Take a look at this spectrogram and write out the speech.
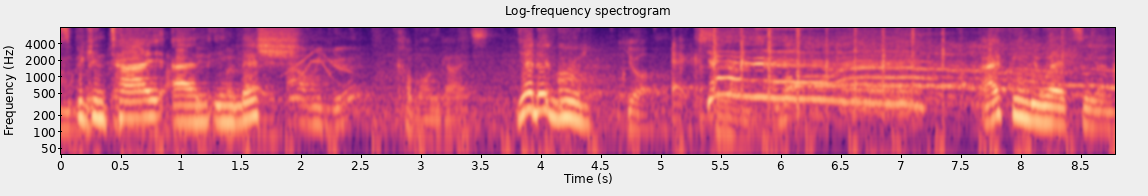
Speaking Thai and English. Come on, guys. Yeah, they're good. You're excellent. Yay! I think they were excellent.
